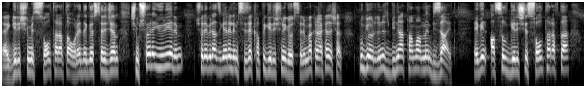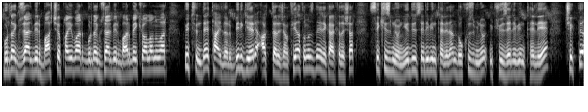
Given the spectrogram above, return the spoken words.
Ee, girişimiz sol tarafta orayı da göstereceğim. Şimdi şöyle yürüyelim. Şöyle biraz gelelim size kapı girişini göstereyim. Bakın arkadaşlar bu gördüğünüz bina tamamen bize ait. Evin asıl girişi sol tarafta. Burada güzel bir bahçe payı var. Burada güzel bir barbekü alanı var. Bütün detayları, bilgileri aktaracağım. Fiyatımız neydi arkadaşlar? 8 milyon 750 bin TL'den 9 milyon 250 bin TL'ye çıktı.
